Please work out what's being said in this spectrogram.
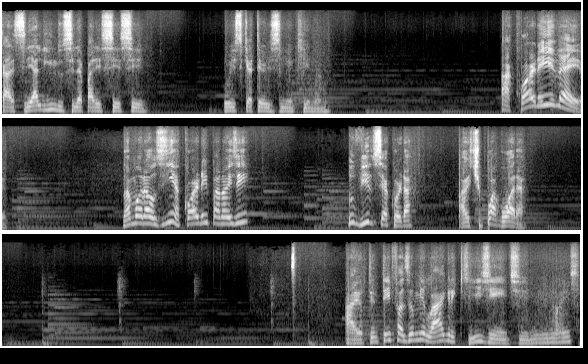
Cara, seria lindo se ele aparecesse o scatterzinho aqui, mano. Acorda aí, velho. Na moralzinha, acorda aí pra nós aí. Duvido você acordar. Ah, tipo agora. Ah, eu tentei fazer um milagre aqui, gente. Mas...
